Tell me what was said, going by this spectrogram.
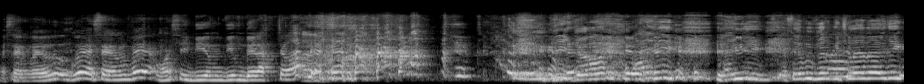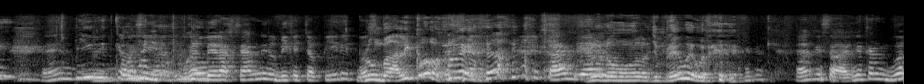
SMP lu, gue SMP masih diem-diem berak celana. anjing jorok anjing anjing SMP biar ke celana anjing Pirit kan masih bukan berak celana lebih ke cepirit bos. belum balik loh lu ya Kagak. belum nongol jembrewe lu Tapi soalnya kan gue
